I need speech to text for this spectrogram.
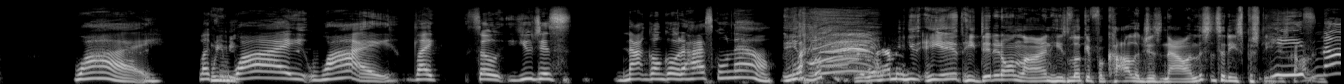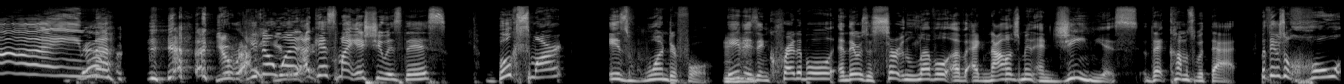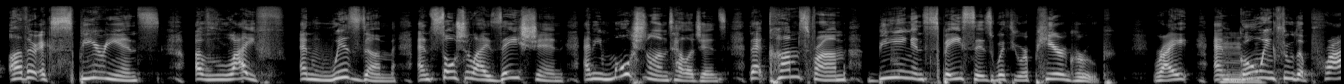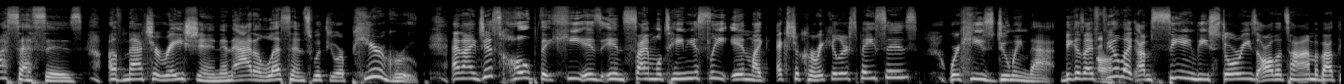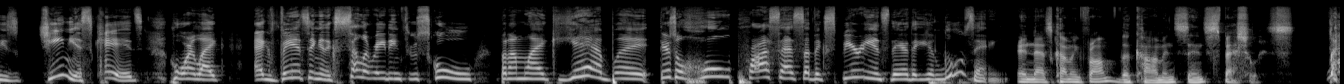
why? Like What do you mean? why? Why? Like so you just not gonna go to high school now? He's looking. I mean, he, he is. He did it online. He's looking for colleges now. And listen to these prestigious. He's colleges. nine. Yeah, you're right. You know You're what? I guess my issue is this. Book smart is wonderful. It Mhm. is incredible. And there is a certain level of acknowledgement and genius that comes with that. But there's a whole other experience of life and wisdom and socialization and emotional intelligence that comes from being in spaces with your peer group. Right. And Mm. going through the processes of maturation and adolescence with your peer group. And I just hope that he is in simultaneously in like extracurricular spaces where he's doing that because I feel like I'm seeing these stories all the time about these genius kids who are like advancing and accelerating through school. But I'm like, yeah, but there's a whole process of experience there that you're losing. And that's coming from the common sense specialist.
